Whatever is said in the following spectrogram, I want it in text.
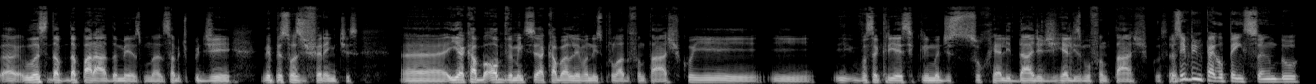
é, o lance da, da parada mesmo, né? Sabe? Tipo, de ver pessoas diferentes. É, e acaba, obviamente, você acaba levando isso pro lado fantástico e, e, e você cria esse clima de surrealidade, de realismo fantástico, Eu sabe? sempre me pego pensando,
